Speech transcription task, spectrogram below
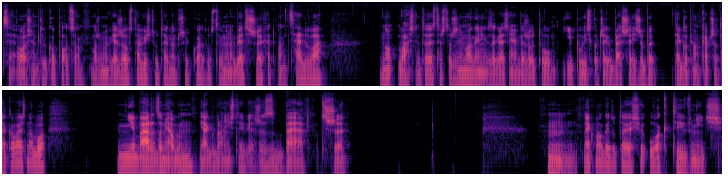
C8. Tylko po co? Możemy wieżę ustawić tutaj na przykład. Ustawimy na B3, hetman C2. No właśnie, to jest też to, że nie mogę nigdy zagrać, nie wiem, wieżą tu i pójść skoczek B6, żeby tego pionka przeatakować, no bo nie bardzo miałbym jak bronić tej wieży z B3. Hmm, jak mogę tutaj się uaktywnić?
